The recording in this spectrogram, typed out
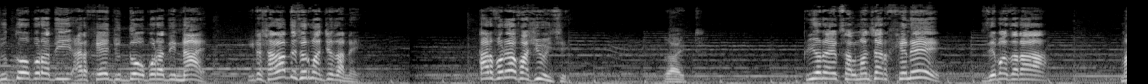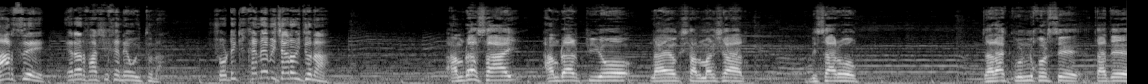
যুদ্ধ অপরাধী আর সে যুদ্ধ অপরাধী নাই। এটা সারা দেশের মানুষে জানে। তারপরেও ফাঁসি হইছে রাইট প্রিয় নায়ক সালমান শাহ খেনে যে বা যারা মারছে এরার ফাঁসি খেনে হইতো না। সঠিক খেনে বিচার হইতো না। আমরা চাই আমরার প্রিয় নায়ক সালমান শাহ বিচারক যারা খুন করছে তাদের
